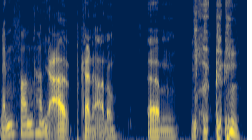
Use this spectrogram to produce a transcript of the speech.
Rennen fahren kann? Ja, keine Ahnung. Ähm,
